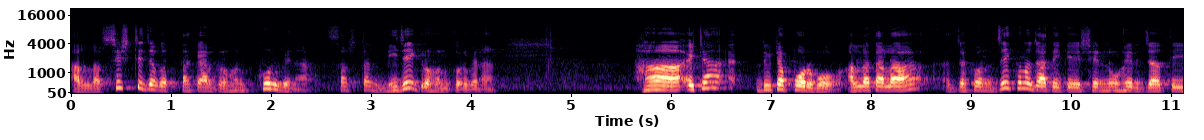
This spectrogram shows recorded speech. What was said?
আল্লাহর সৃষ্টি জগৎ তাকে আর গ্রহণ করবে না, স্রষ্টা নিজেই গ্রহণ করবে না। হ্যাঁ এটা দুইটা পর্ব। আল্লাহ তালা যখন যে কোনো জাতিকে, সে নুহের জাতি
